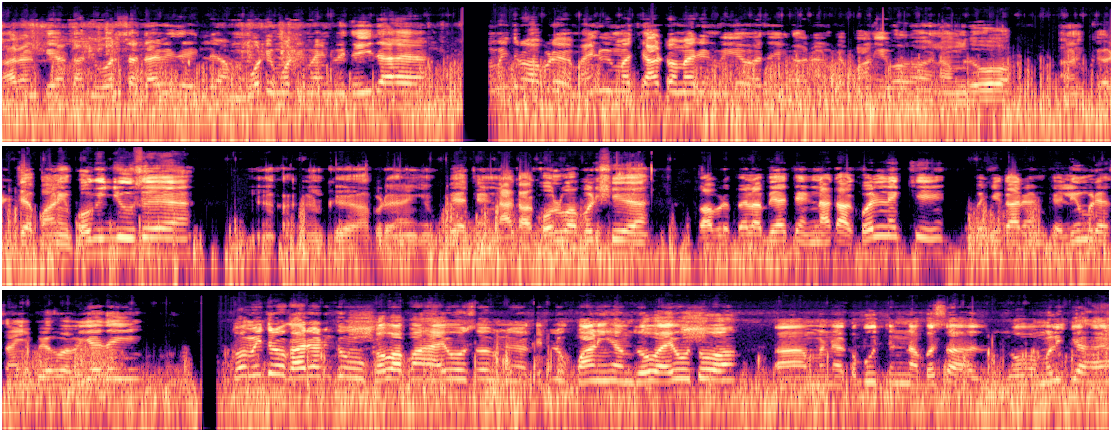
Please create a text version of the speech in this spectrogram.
કારણ કે એકાદી વરસાદ આવી જાય એટલે આમ મોટી મોટી માંડવી થઈ જાય. મિત્રો, આપણે માંડવીમાંથી આટો મારીને આવ્યા છીએ કારણ કે પાણી વાળવાના આમ જો કારણ કે અડધે પાણી પોગી ગયું છે. કારણ કે આપણે અહીંયા બે ત્રણ નાકા ખોલવા પડશે. તો આપણે પહેલાં બે ત્રણ નાકા ખોલી નાખીએ. પછી કારણ કે લીમડે સાંઈ બેહવા વયા જઈએ તો મિત્રો, કારણ કે હું ખવા પાસે આવ્યો છું ને કેટલું પાણી આમ જોવા આવ્યો તો, આ મને કબૂતરના બસા જોવા મળી ગયા હે.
